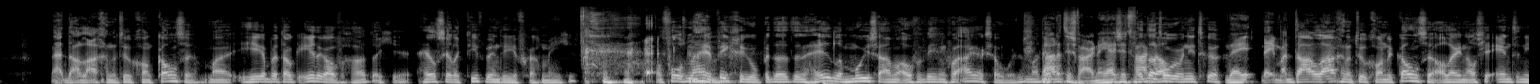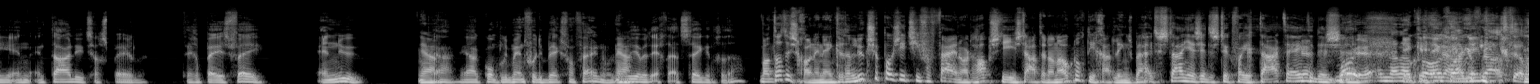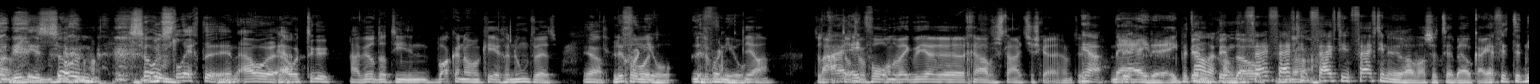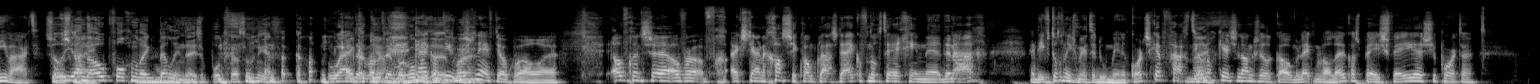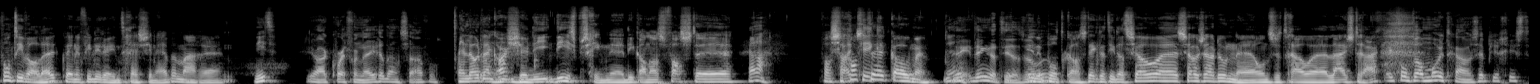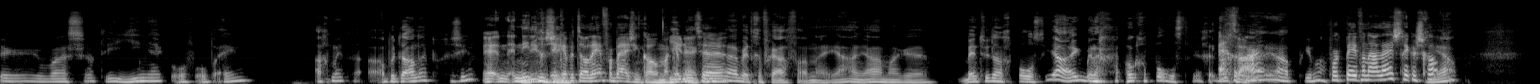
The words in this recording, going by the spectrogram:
Nou, daar lagen natuurlijk gewoon kansen. Maar hier hebben we het ook eerder over gehad. Dat je heel selectief bent in je fragmentjes. Want volgens mij heb ik geroepen dat het een hele moeizame overwinning voor Ajax zou worden. Maar Nou, dat, dat is waar. Nee, jij zit vaak dat, dat wel... horen we niet terug. Nee, Nee, maar daar lagen natuurlijk gewoon de kansen. Alleen als je Anthony en, en Tadic zag spelen tegen PSV. En nu, ja. ja, ja compliment voor die backs van Feyenoord. Ja. Die hebben het echt uitstekend gedaan. Want dat is gewoon in één keer een luxe positie voor Feyenoord. Haps, die staat er dan ook nog. Die gaat links buiten staan. Jij zit een stuk van je taart te eten. Dus, eh, Mooi hè? En dan ook ik- gewoon een ik- vraag stellen. Dit is zo'n zo'n slechte en oude, Ja. oude truc. Hij wil dat hij een bakker nog een keer genoemd werd. Ja. Le Forniel. Ja. Dat, Maar dat ik- we volgende week weer eh, gratis staartjes krijgen natuurlijk. Ja, nee, nee, ik betaal er gewoon Pim de voor. Hoop. Vijf- 15, Ja. 15, 15 euro was het eh, bij elkaar. Jij vindt het niet waard. Zullen Jan de. Hoop volgende week bellen in deze podcast of niet? Ja, dat kan niet. Hoe hij dat doet en waarom Kijk, die, misschien heeft hij ook wel... eh, overigens, eh, over externe gasten. Ik kwam Klaas Dijkhoff nog tegen in eh, Den Haag. En die heeft toch niks meer te doen binnenkort. Dus ik heb gevraagd of hij nog een keertje langs wilde komen. Leek me wel leuk als PSV-supporter. Vond hij wel leuk. Ik weet niet of jullie er interesse in hebben, maar eh, niet. Ja, kwart voor negen dan, s'avonds. En Lodewijk Asscher, die, die is misschien... eh, die kan als vaste, Ja. vaste gast eh, komen Ja. Ik denk, dat hij dat in de podcast. Ik denk dat hij dat zo, eh, zo zou doen, eh, onze trouwe luisteraar. Ik vond het wel mooi trouwens. Heb je gisteren, waar zat die, Jinek of op één? Ahmed Abu Talib gezien? Eh, niet, Niet gezien. ik heb het alleen voorbij zien komen, maar ik heb niet... eh, er werd gevraagd van, eh, ja, ja, maar eh, bent u dan gepolst? Ja, ik ben ook gepolst. Echt waar? Ja, ja prima. voor het PvdA-lijsttrekkerschap? Ja.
